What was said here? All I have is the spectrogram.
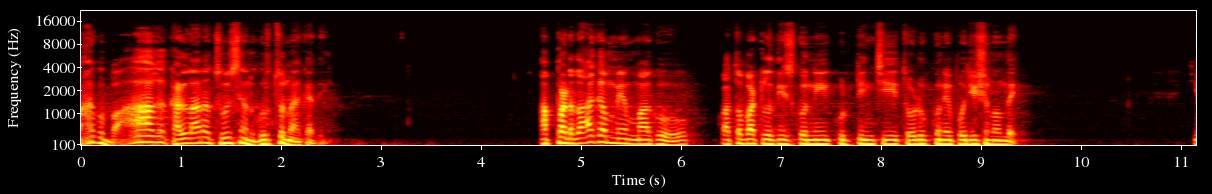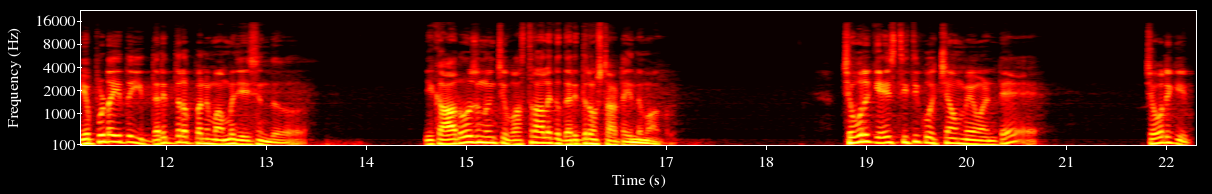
నాకు బాగా కళ్ళారా చూశాను గుర్తు నాకు అది అప్పటిదాకా మేము మాకు కొత్త బట్టలు తీసుకొని కుట్టించి తొడుక్కునే పొజిషన్ ఉంది. ఎప్పుడైతే ఈ దరిద్ర పని మా అమ్మ చేసిందో ఇక ఆ రోజు నుంచి వస్త్రాలకు దరిద్రం స్టార్ట్ అయింది మాకు. చివరికి ఏ స్థితికి వచ్చాం మేమంటే చివరికి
